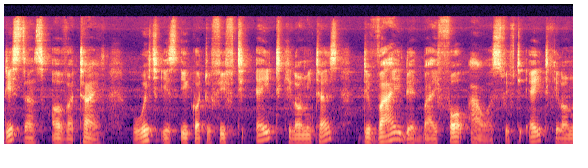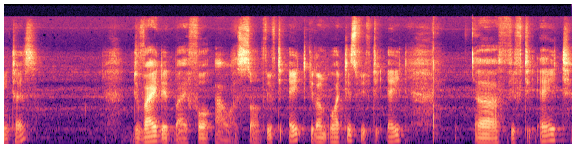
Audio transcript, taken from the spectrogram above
distance over time which is equal to 58 kilometers divided by 4 hours. 58 kilometers divided by 4 hours. So 58 kilo what is 58 uh, 58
